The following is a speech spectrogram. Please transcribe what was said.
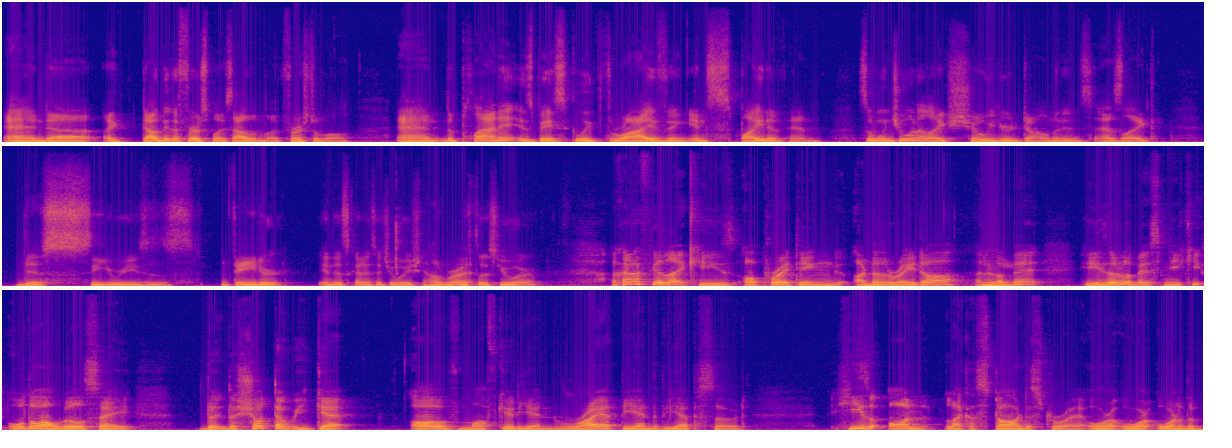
And uh, like that would be the first place I would look, first of all. And the planet is basically thriving in spite of him. So wouldn't you want to like show your dominance as like this series' is Vader in this kind of situation? How Right. ruthless you are? I kind of feel like he's operating under the radar a little bit. He's a little bit sneaky. Although I will say, the the shot that we get of Moff Gideon right at the end of the episode, he's on like a star destroyer or, or one of the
